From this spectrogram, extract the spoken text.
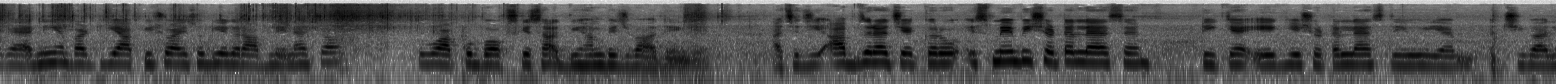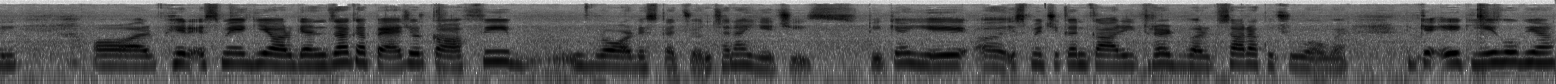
बगैर नहीं है बट ये आपकी चॉइस होगी अगर आप लेना चाहो तो वो आपको बॉक्स के साथ भी हम भिजवा देंगे। अच्छा जी, आप ज़रा चेक करो, इसमें भी शटल लेस है, ठीक है? एक ये शटल लेस दी हुई है, अच्छी वाली। और फिर इसमें एक ये ऑर्गेन्जा का पैच और काफ़ी ब्रॉड इसका चुंच है ना, ये चीज़, ठीक है? ये इसमें चिकनकारी थ्रेड वर्क सारा कुछ हुआ हुआ है, ठीक है? एक ये हो गया।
